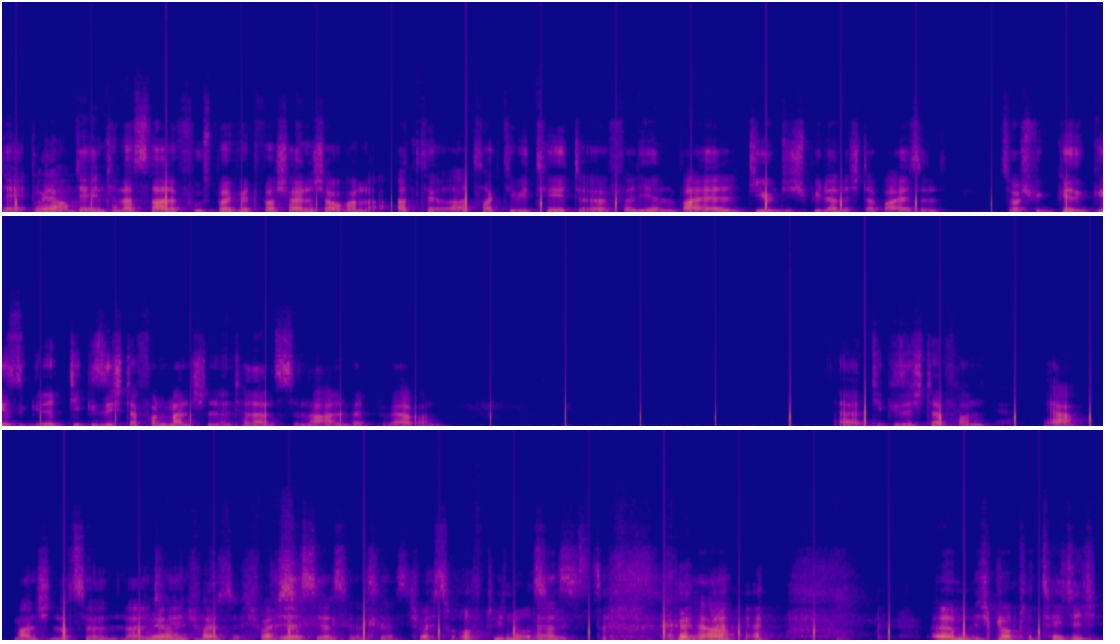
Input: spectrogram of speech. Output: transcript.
Der, Ja. der internationale Fußball wird wahrscheinlich auch an Att- Attraktivität äh, verlieren, weil die und die Spieler nicht dabei sind. Zum Beispiel die Gesichter von manchen internationalen Wettbewerbern. Äh, die Gesichter von, ja, manchen Nationalitäten. Ja, ich weiß, ich weiß. Yes, yes, yes, yes. Ich weiß, worauf du hinaus Yes. willst. Ja. ähm, ich glaube tatsächlich,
